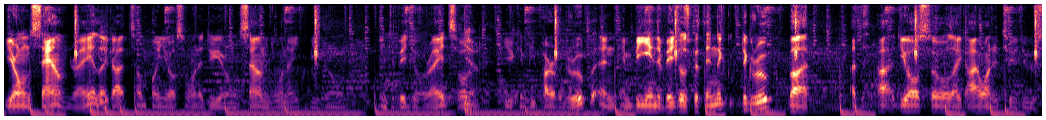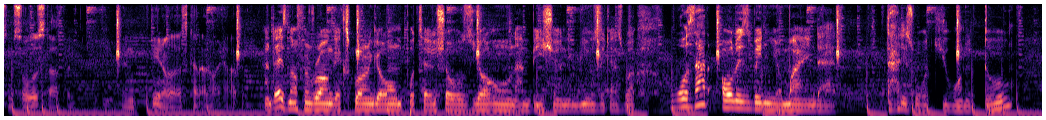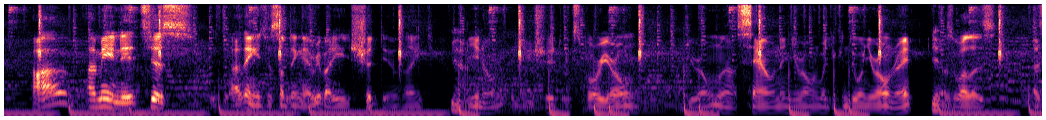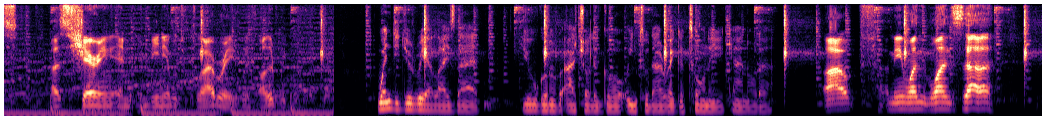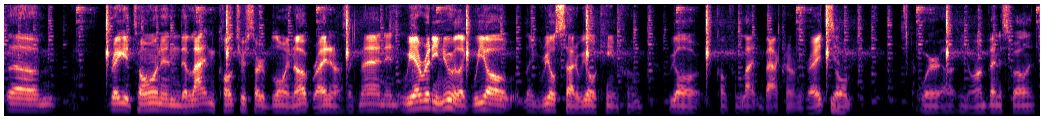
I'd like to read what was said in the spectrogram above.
your own sound, right? Like at some point, you also want to do your own sound, and you want to be your own individual, right? So Yeah. you can be part of a group and, and be individuals within the, the group, but the, uh, you also like I wanted to do some solo stuff, and and you know that's kind of how it happened. And there's nothing wrong exploring your own potentials, your own ambition in music as well. Was that always been in your mind that that is what you want to do? Uh, I mean, it's just, I think it's just something everybody should do. Like, Yeah. you know, you should explore your own, your own uh, sound and your own what you can do on your own, right? Yeah. As well as, as, as sharing and, and being able to collaborate with other people. When did you realize that you were going to actually go into that reggaetonic and all that? Uh, I mean, when, once uh, um, reggaeton and the Latin culture started blowing up, right? And I was like, man, and we already knew, like, we all, like, real side, we all came from, we all come from Latin backgrounds, right? So, Yeah. we're, uh, you know, I'm Venezuelan,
